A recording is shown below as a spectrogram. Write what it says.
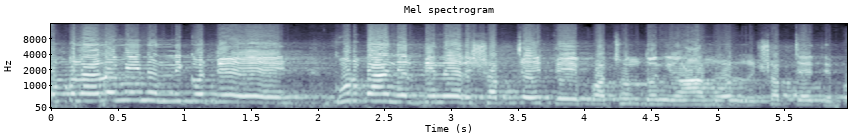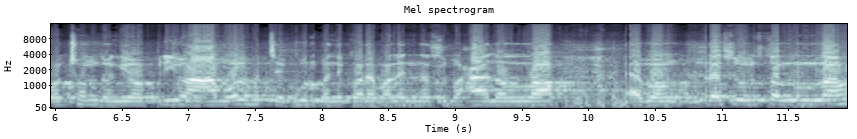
রাব্বুল আলামিনের নিকটে কুরবানির দিনের সবচাইতে পছন্দনীয় আমল, সবচাইতে পছন্দনীয় প্রিয় আমল হচ্ছে কুরবানি করা বলেন না, সুবহানাল্লাহ। এবং রসুল সাল্লাল্লাহু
